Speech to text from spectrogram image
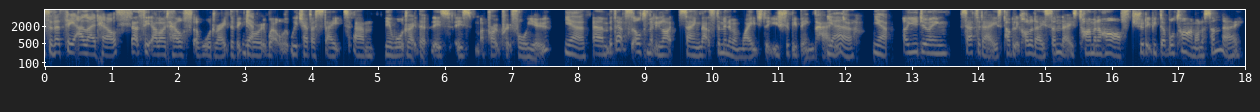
So that's the Allied Health. That's the Allied Health award rate. The Victoria, yeah. well, whichever state um, the award rate that is is appropriate for you. Yeah. Um, but that's ultimately like saying that's the minimum wage that you should be being paid. Yeah. Yeah. Are you doing Saturdays, public holidays, Sundays, time and a half? Should it be double time on a Sunday?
